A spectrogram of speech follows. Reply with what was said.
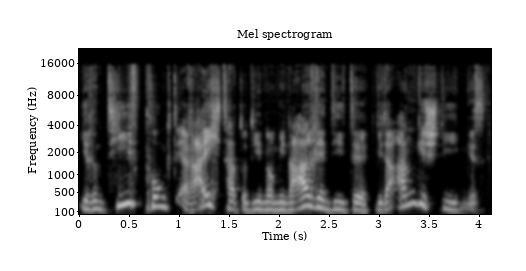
ihren Tiefpunkt erreicht hat und die Nominalrendite wieder angestiegen ist,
